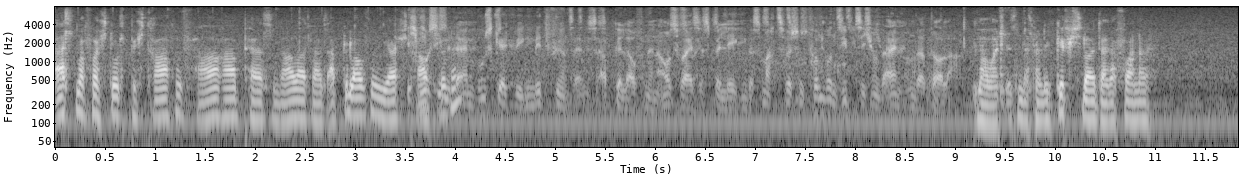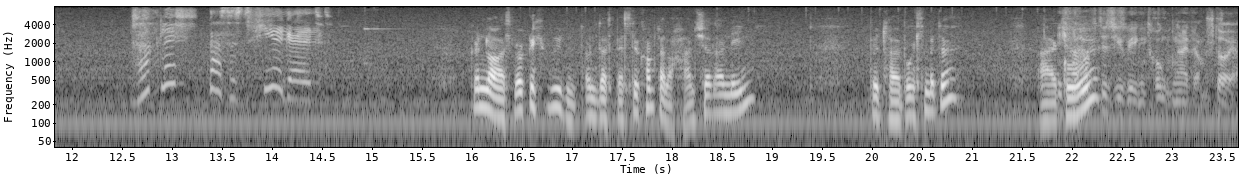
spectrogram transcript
Erstmal Verstoß bestrafen, Fahrer, Personalausweis abgelaufen, ja, Ich muss Sie mit Strafzettel. einem Bußgeld wegen Mitführens eines abgelaufenen Ausweises belegen. Das macht zwischen 75 und 100 Dollar. Na, was ist denn das für eine Giftschleuder da vorne? Wirklich? Das ist viel Geld. Genau, ist wirklich wütend. Und das Beste kommt da noch. Handschellen anlegen, Betäubungsmittel, Ich Alkohol. verhafte Sie wegen Trunkenheit am Steuer.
